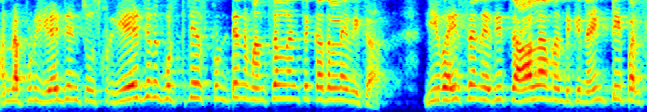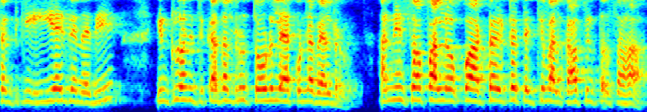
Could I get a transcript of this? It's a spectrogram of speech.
అన్నప్పుడు ఏజ్ని చూసుకుంటు ఏజ్ని గుర్తు చేసుకుంటే మంచం నుంచి కదలలేము ఇక. ఈ వయసు అనేది చాలామందికి నైంటీ పర్సెంట్కి ఈ ఏజ్ అనేది ఇంట్లో నుంచి కదలరు తోడు లేకుండా వెళ్ళరు. అన్ని సోఫాల్లో ఒక్కో అటో ఇటో తెచ్చి వాళ్ళ కాఫీలతో సహా.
